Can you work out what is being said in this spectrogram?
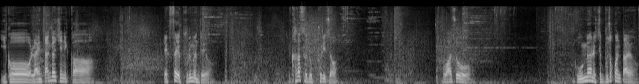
이거 라인 당겨지니까 렉사에 부르면 돼요. 이 카다스 노플이죠. 와줘. 이거 오면은 진짜 무조건 따요.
